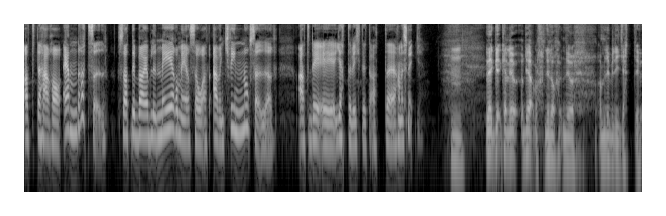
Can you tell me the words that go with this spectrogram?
att det här har ändrat sig. Så att det börjar bli mer och mer så att även kvinnor säger att det är jätteviktigt att eh, han är snygg. Mm. Kan det, det, nu, nu, det blir jätte,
